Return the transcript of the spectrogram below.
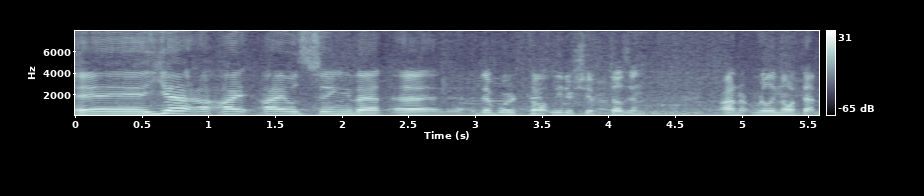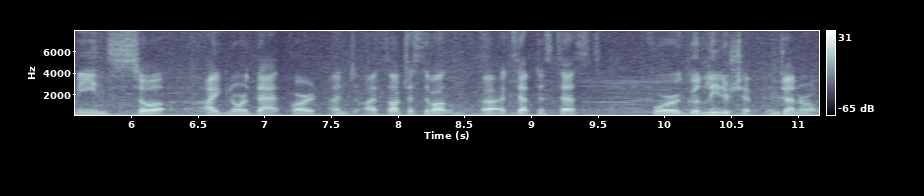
Uh, yeah, I, I was saying that uh, the word thought leadership doesn't, I don't really know what that means, so I ignored that part and I thought just about uh, acceptance tests for good leadership in general.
